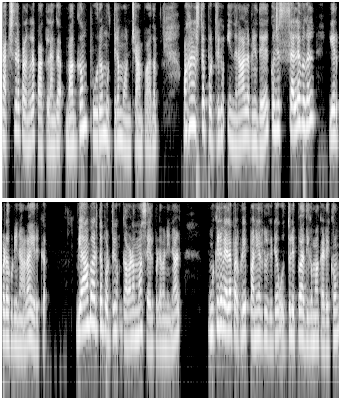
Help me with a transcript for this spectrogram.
நட்சத்திர பழங்களை பார்க்கலாங்க. மகம் பூரம் உத்திரம் ஒன்றாம் பாதம். மகாநஷ்டத்தை பொறுத்தவரைக்கும் இந்த நாள் அப்படிங்கிறது கொஞ்சம் செலவுகள் ஏற்படக்கூடிய நாளாக இருக்கு. வியாபாரத்தை பொறுத்தவரைக்கும் கவனமாக செயல்பட வேண்டிய நாள். உங்ககிட்ட வேலை பார்க்கக்கூடிய பணியாளர்கள்கிட்ட ஒத்துழைப்பு அதிகமாக கிடைக்கும்.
